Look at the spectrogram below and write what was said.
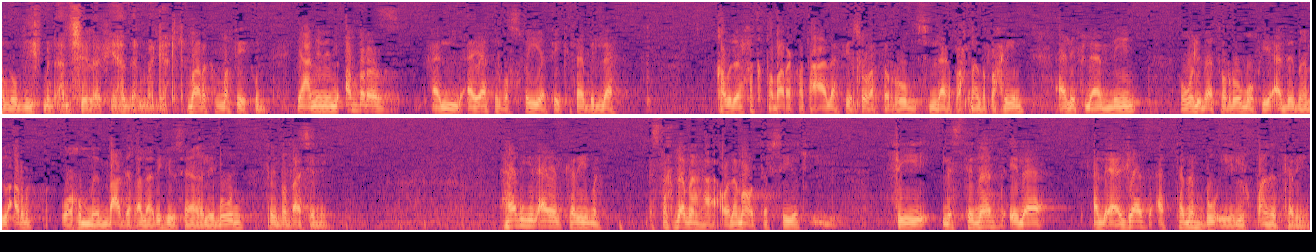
أن نضيف من أمثلة في هذا المجال؟ بارك الله فيكم. يعني من أبرز الآيات الوصفية في كتاب الله قول الحق تبارك وتعالى في سورة الروم بسم الله الرحمن الرحيم. ألف لام ميم. غلبت الروم في أدنى الأرض وهم من بعد غلبه سيغلبون في بضع سنين. هذه الآية الكريمة استخدمها علماء التفسير في الاستناد إلى الإعجاز التنبؤي للقرآن الكريم.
